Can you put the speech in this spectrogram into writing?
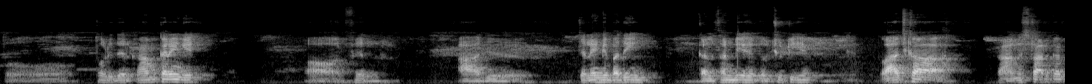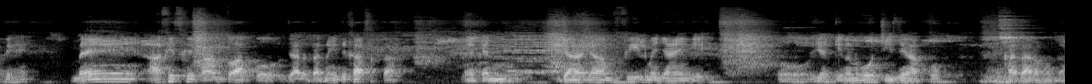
तो थोड़ी देर काम करेंगे और फिर आज चलेंगे बदीन। कल संडे है तो छुट्टी है। तो आज का काम स्टार्ट करते हैं। मैं ऑफ़िस के काम तो आपको ज़्यादातर नहीं दिखा सकता लेकिन जहाँ जहाँ हम फ़ील्ड में जाएँगे तो यकीनन वो चीज़ें आपको दिखाता रहूँगा।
